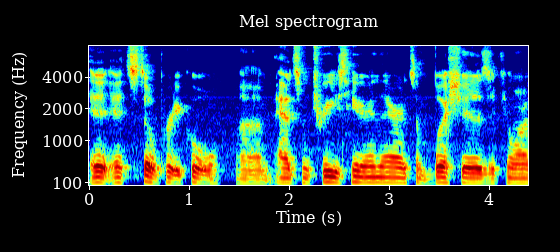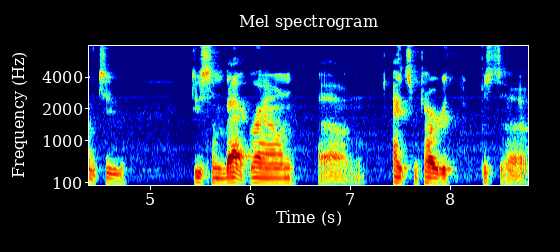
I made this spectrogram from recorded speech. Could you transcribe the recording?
it, it's still pretty cool. Um, add some trees here and there and some bushes if you want to do some background. Um, hide some target uh,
